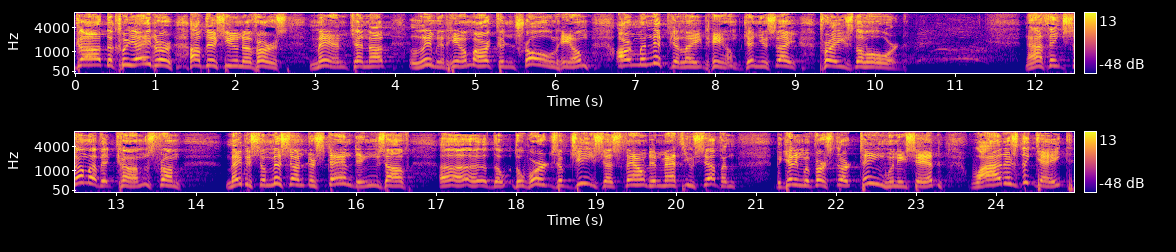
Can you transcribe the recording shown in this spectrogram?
God, the creator of this universe. Man cannot limit him or control him or manipulate him. Can you say, Praise the Lord? Now, I think some of it comes from maybe some misunderstandings of uh, the, the words of Jesus found in Matthew 7, beginning with verse 13, when he said, Wide is the gate,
